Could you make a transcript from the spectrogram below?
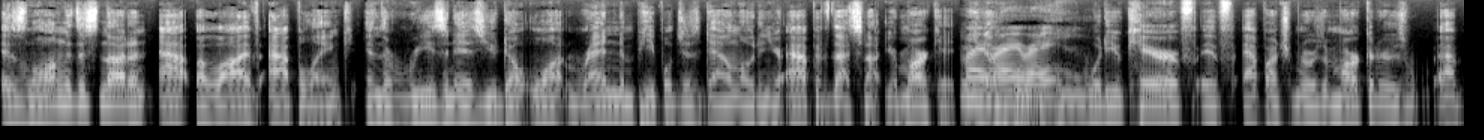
as long as it's not an app, a live app link, and the reason is you don't want random people just downloading your app if that's not your market. Right, you know, right, who- right. who- what do you care if, if app entrepreneurs and marketers app,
